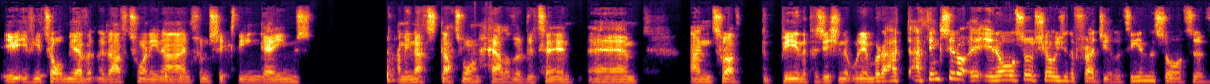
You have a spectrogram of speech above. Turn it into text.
if you told me Everton would have 29 from 16 games, I mean that's that's one hell of a return. Um, and to have to be in the position that we're in, but I, I think it it also shows you the fragility and the sort of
